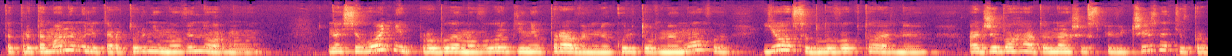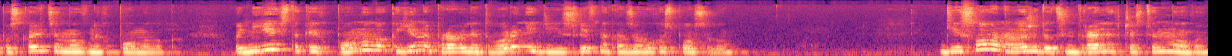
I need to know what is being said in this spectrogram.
та притаманними літературній мові нормами. На сьогодні проблема володіння правильною культурною мовою є особливо актуальною, адже багато наших співвітчизників пропускаються мовних помилок. Однією з таких помилок є неправильне творення дієслів наказового способу. Дієслово належить до центральних частин мови,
